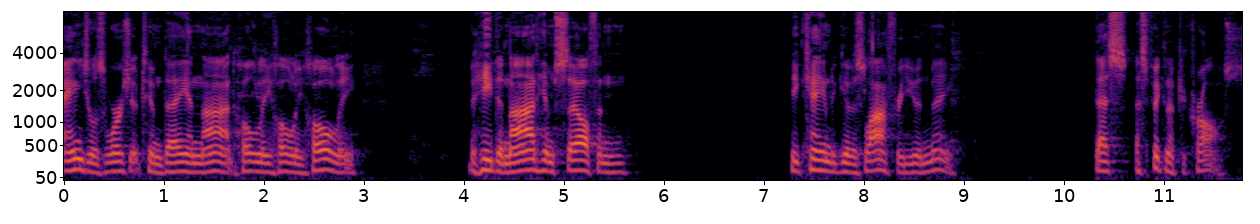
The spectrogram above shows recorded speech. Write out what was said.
angels worshiped him day and night, holy, holy, holy. But he denied himself and he came to give his life for you and me. That's, that's picking up your cross.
